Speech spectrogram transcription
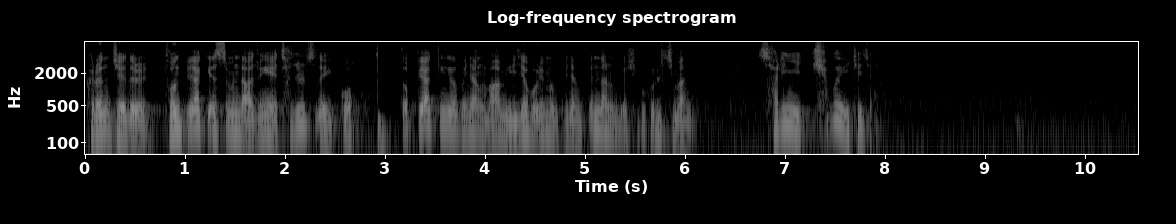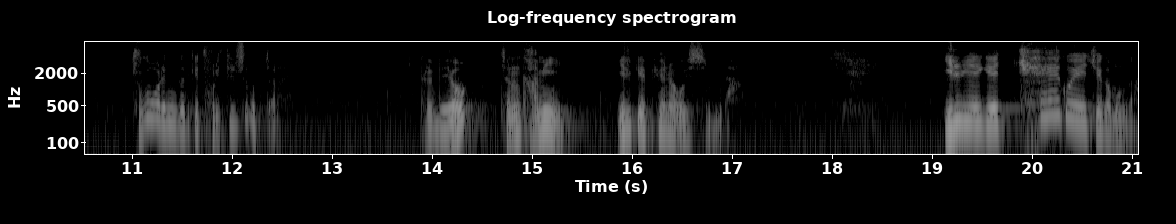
그런 죄들 돈 빼앗겼으면 나중에 찾을 수도 있고 또 빼앗긴 거 그냥 마음이 잊어버리면 그냥 끝나는 것이고 그렇지만 살인이 최고의 죄잖아요. 죽어버렸는데 어떻게 돌이킬 수가 없잖아요. 그런데요, 저는 감히 이렇게 표현하고 있습니다. 인류에게 최고의 죄가 뭔가?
